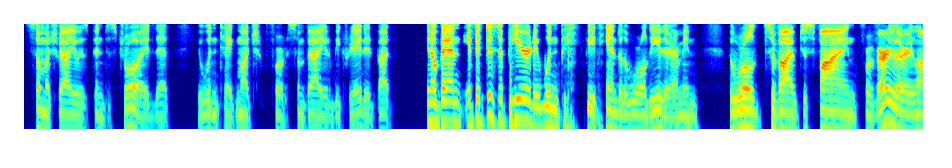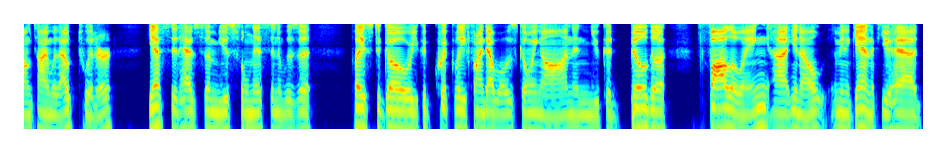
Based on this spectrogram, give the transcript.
so much value has been destroyed that it wouldn't take much for some value to be created. But, you know, Ben, if it disappeared, it wouldn't be, be the end of the world either. I mean, the world survived just fine for a very, very long time without Twitter. Yes, it had some usefulness and it was a place to go where you could quickly find out what was going on and you could build a following. Uh, you know, I mean, again, if you had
